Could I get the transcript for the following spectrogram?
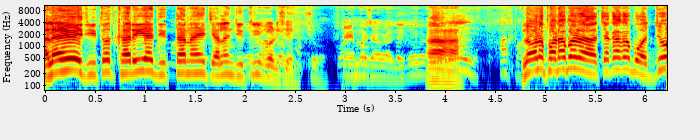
અલે એ જીતો જ ખરી એ જીતતા નહીં ચેલેન્જ જીતવી પડશે. હા હા. લો લો ફટાફટ ચકાકા પહોંચજો.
